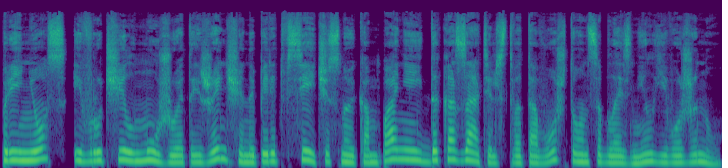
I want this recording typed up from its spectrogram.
принес и вручил мужу этой женщины перед всей честной компанией доказательство того, что он соблазнил его жену.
